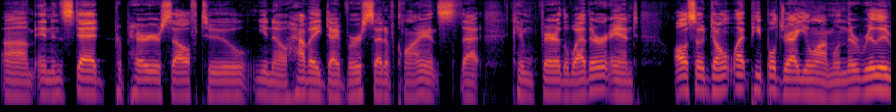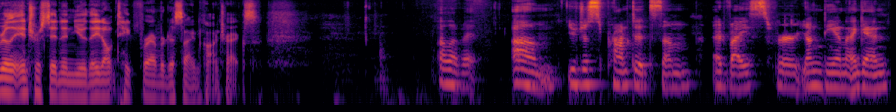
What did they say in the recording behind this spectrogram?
um, and instead prepare yourself to you know have a diverse set of clients that can fare the weather and. Also, don't let people drag you on when they're really, really interested in you. They don't take forever to sign contracts. I love it. Um, you just prompted some advice for young Deanna again.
